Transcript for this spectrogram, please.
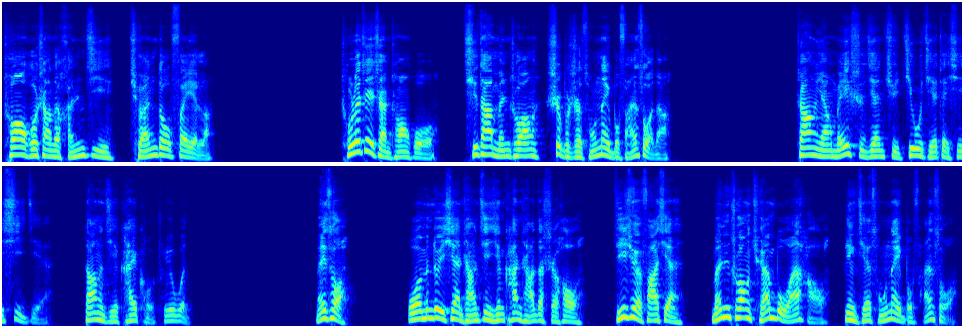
窗户上的痕迹全都废了。除了这扇窗户，其他门窗是不是从内部反锁的？张扬没时间去纠结这些细节，当即开口追问：“没错，我们对现场进行勘查的时候，的确发现门窗全部完好，并且从内部反锁。”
